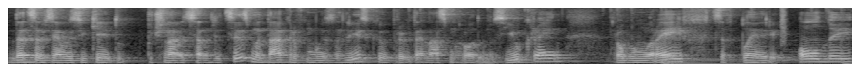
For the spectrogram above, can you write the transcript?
де це взяв з UK, тут починаються англіцизми, так, рифмую з англійською. Привітай нас, ми родимо з Ukraine. Робимо рейв, це в плеєрі All Day.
